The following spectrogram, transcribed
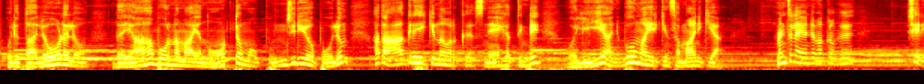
ഒരു തലോടലോ ദയാപൂർണമായ നോട്ടമോ പുഞ്ചിരിയോ പോലും അത് ആഗ്രഹിക്കുന്നവർക്ക് സ്നേഹത്തിന്റെ വലിയ അനുഭവമായിരിക്കും സമ്മാനിക്കുക. മനസ്സിലായോ എന്റെ മക്കൾക്ക്? ശരി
